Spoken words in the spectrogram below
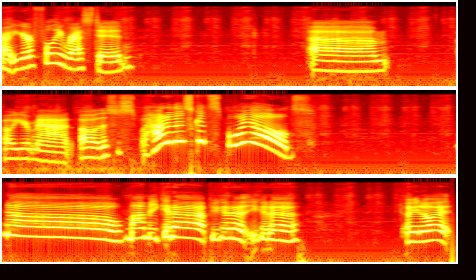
All right, you're fully rested. Um, oh, you're mad. Oh, this is, how did this get spoiled? No, mommy, get up. You gotta, you gotta. Oh, you know what?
